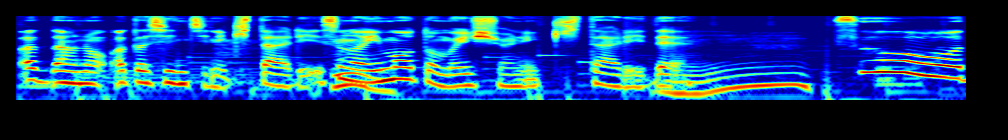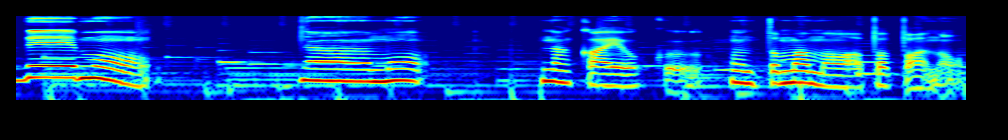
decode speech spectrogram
ああの私ん家に来たりその妹も一緒に来たりで、うん。そうでもうなあもう仲良くほんとママはパパの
